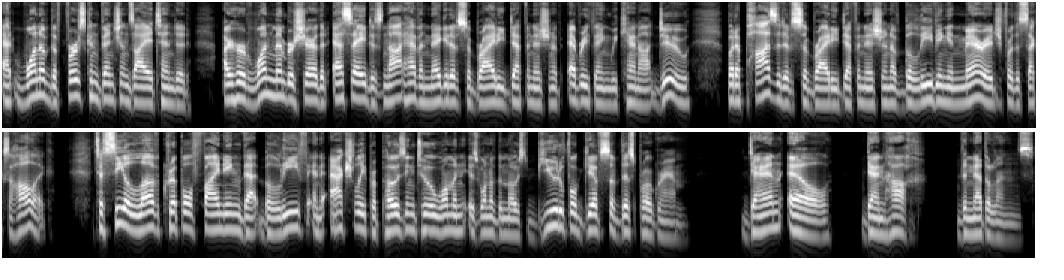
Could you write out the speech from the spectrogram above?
At one of the first conventions I attended, I heard one member share that SA does not have a negative sobriety definition of everything we cannot do, but a positive sobriety definition of believing in marriage for the sexaholic. To see a love cripple finding that belief and actually proposing to a woman is one of the most beautiful gifts of this program. Daan L., Den Haag, the Netherlands.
